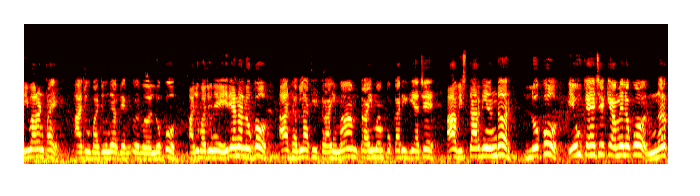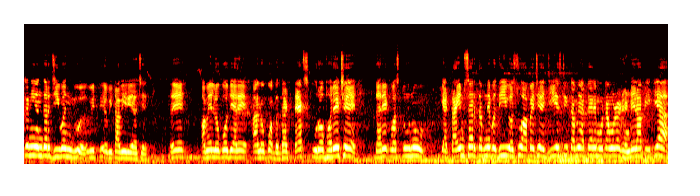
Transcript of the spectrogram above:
નિવારણ થાય. આજુબાજુના લોકો, આજુબાજુના એરિયાના લોકો આ ઢગલાથી ત્રાહિમામ ત્રાહિમામ પોકારી ગયા છે. આ વિસ્તારની અંદર લોકો એવું કહે છે કે અમે લોકો નર્કની અંદર જીવન વિતાવી રહ્યા છે. એ અમે લોકો જ્યારે આ લોકો બધા ટેક્સ પૂરો ભરે છે દરેક વસ્તુનું કે ટાઈમસર તમને બધી વસ્તુ આપે છે. જીએસટી તમે અત્યારે મોટા મોટા ઢંઢેરા પીટ્યા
